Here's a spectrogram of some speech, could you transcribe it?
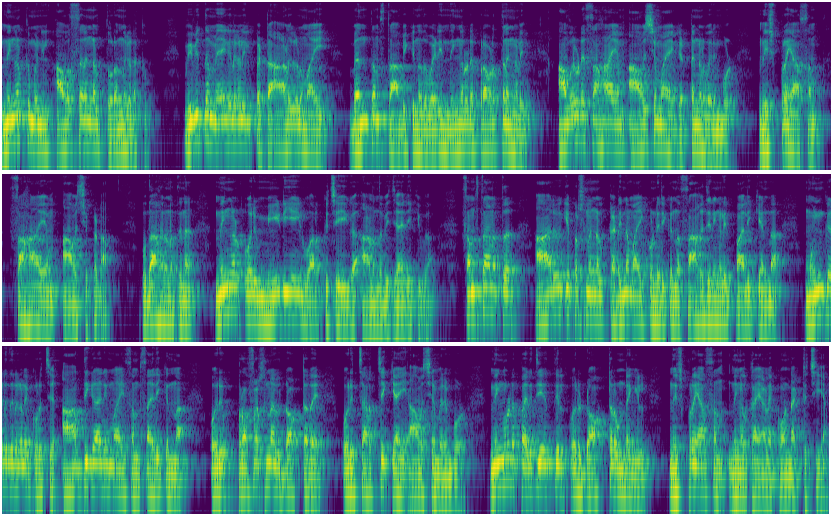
നിങ്ങൾക്ക് മുന്നിൽ അവസരങ്ങൾ തുറന്നു കിടക്കും. വിവിധ മേഖലകളിൽപ്പെട്ട ആളുകളുമായി ബന്ധം സ്ഥാപിക്കുന്നത് വഴി നിങ്ങളുടെ പ്രവർത്തനങ്ങളിൽ അവരുടെ സഹായം ആവശ്യമായ ഘട്ടങ്ങൾ വരുമ്പോൾ നിഷ്പ്രയാസം സഹായം ആവശ്യപ്പെടാം. ഉദാഹരണത്തിന് നിങ്ങൾ ഒരു മീഡിയയിൽ വർക്ക് ചെയ്യുക ആണെന്ന് വിചാരിക്കുക. സംസ്ഥാനത്ത് ആരോഗ്യ പ്രശ്നങ്ങൾ കഠിനമായിക്കൊണ്ടിരിക്കുന്ന സാഹചര്യങ്ങളിൽ പാലിക്കേണ്ട മുൻകരുതലുകളെക്കുറിച്ച് ആധികാരികമായി സംസാരിക്കുന്ന ഒരു പ്രൊഫഷണൽ ഡോക്ടറെ ഒരു ചർച്ചയ്ക്കായി ആവശ്യം വരുമ്പോൾ നിങ്ങളുടെ പരിചയത്തിൽ ഒരു ഡോക്ടർ ഉണ്ടെങ്കിൽ നിഷ്പ്രയാസം നിങ്ങൾക്ക് അയാളെ കോൺടാക്റ്റ് ചെയ്യാം.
